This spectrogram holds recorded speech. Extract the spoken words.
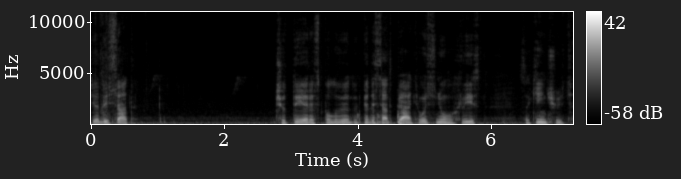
54 з половиною. 55, ось у нього хвіст закінчується.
